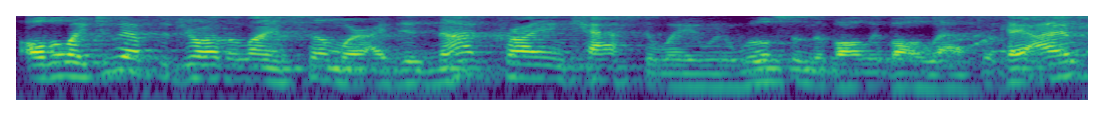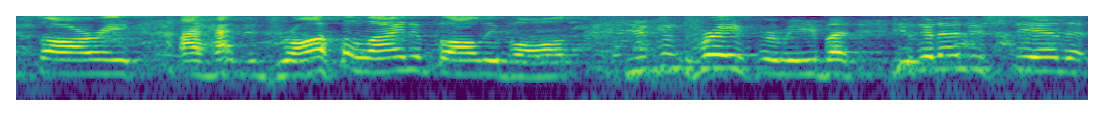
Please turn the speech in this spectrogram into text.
Although I do have to draw the line somewhere, I did not cry in Castaway when Wilson the volleyball left, okay? I am sorry. I had to draw the line of volleyball. You can pray for me, but you can understand that.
